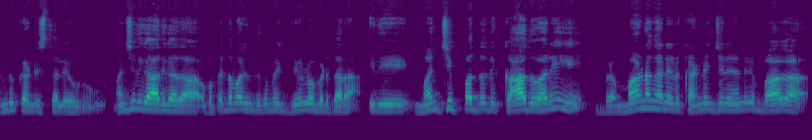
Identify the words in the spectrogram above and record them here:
ఎందుకు ఖండిస్తలేవు నువ్వు? మంచిది కాదు కదా. ఒక పెద్ద మనిషిని తీసుకుపోయి జైల్లో పెడతారా? ఇది మంచి పద్ధతి కాదు అని బ్రహ్మాండంగా నేను ఖండించిన బాగా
